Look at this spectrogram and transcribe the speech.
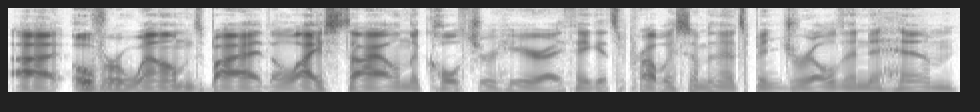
uh, overwhelmed by the lifestyle and the culture here. I think it's probably something that's been drilled into him.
